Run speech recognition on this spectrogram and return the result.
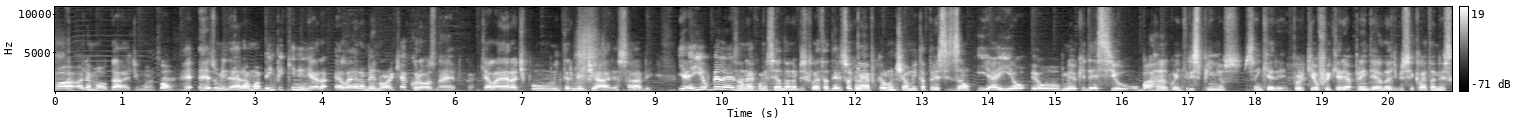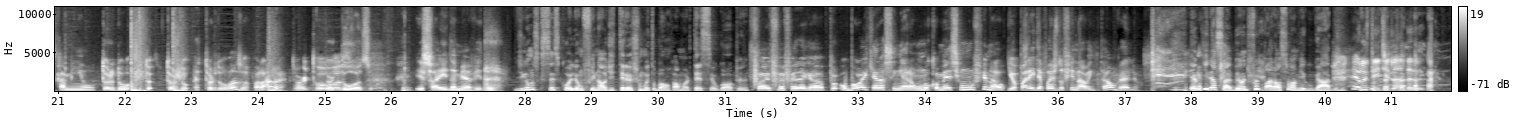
pô. Olha, a maldade, mano. Bom, re- resumindo, era uma bem pequenininha. Era, ela era menor que a Cross na época. Que ela era, tipo, intermediária, sabe? E aí eu, beleza, né? Comecei a andar na bicicleta dele, só que na época eu não tinha muita precisão. E aí eu, eu meio que desci o, o barranco entre espinhos, sem querer. Porque eu fui querer aprender a andar de bicicleta nesse caminho tordo, to- tordo, é tortuoso a palavra? Tortuoso. Tortuoso. Isso aí da minha vida. Digamos que você escolheu um final de trecho muito bom pra amortecer o golpe, né? Foi, foi, foi legal. O bom é que era assim, era um no começo e um no final. E eu parei depois do final, então, velho. Eu queria saber onde foi parar o seu amigo Gago. Eu não entendi nada.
